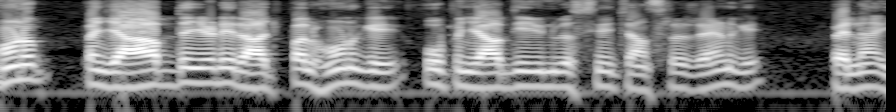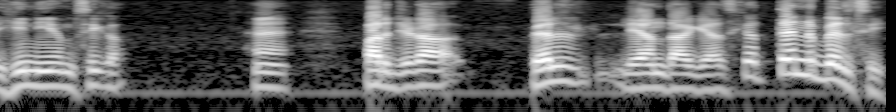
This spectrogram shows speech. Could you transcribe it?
ਹੁਣ ਪੰਜਾਬ ਦੇ ਜਿਹੜੇ ਰਾਜਪਾਲ ਹੋਣਗੇ, ਉਹ ਪੰਜਾਬ ਦੀ ਯੂਨੀਵਰਸਿਟੀ ਦੇ ਚਾਂਸਲਰ ਰਹਿਣਗੇ। ਪਹਿਲਾਂ ਇਹੀ ਨਿਯਮ ਸੀਗਾ, ਹੈ, ਪਰ ਜਿਹੜਾ ਬਿੱਲ ਲਿਆਂਦਾ ਗਿਆ ਸੀਗਾ, ਤਿੰਨ ਬਿੱਲ ਸੀ,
